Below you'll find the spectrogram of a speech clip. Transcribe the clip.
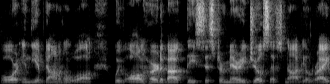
or in the abdominal wall. We've all heard about the Sister Mary Joseph's nodule, right?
